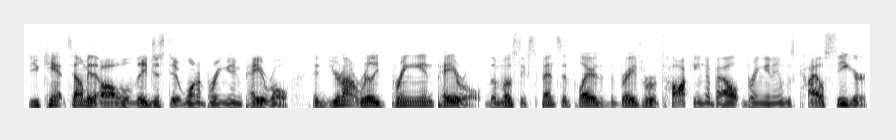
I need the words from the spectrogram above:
So you can't tell me that, oh, well, they just didn't want to bring in payroll. You're not really bringing in payroll. The most expensive player that the Braves were talking about bringing in was Kyle Seager.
